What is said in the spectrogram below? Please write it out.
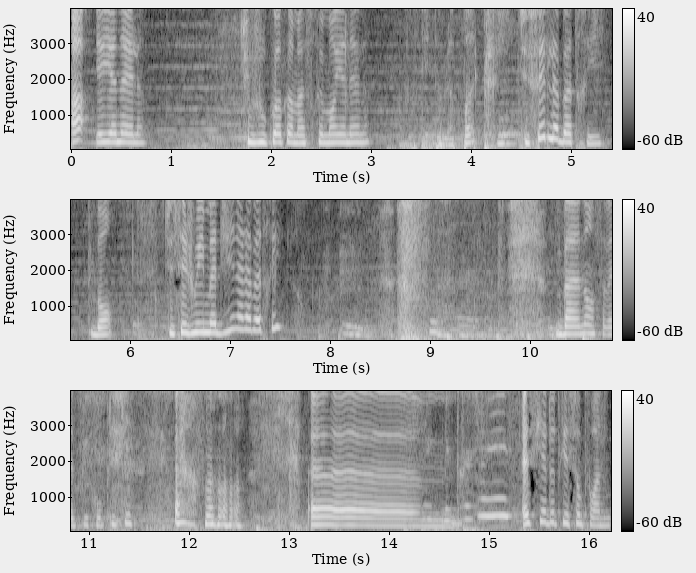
Ah, il y a Yannel. Tu joues quoi comme instrument, Yannel Je fais de la batterie. Tu fais de la batterie. Bon, tu sais jouer Imagine à la batterie? Bah non, ça va être plus compliqué. Euh, Est-ce qu'il y a d'autres questions pour Anouk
